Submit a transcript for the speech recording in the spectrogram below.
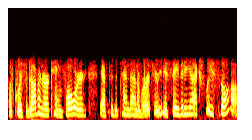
of course the governor came forward after the 10th anniversary to say that he actually saw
